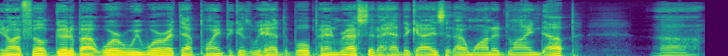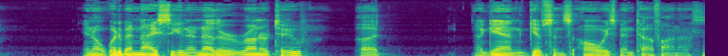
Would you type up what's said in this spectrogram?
you know, I felt good about where we were at that point because we had the bullpen rested. I had the guys that I wanted lined up. Uh, you know, it would have been nice to get another run or two, but again, Gibson's always been tough on us.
